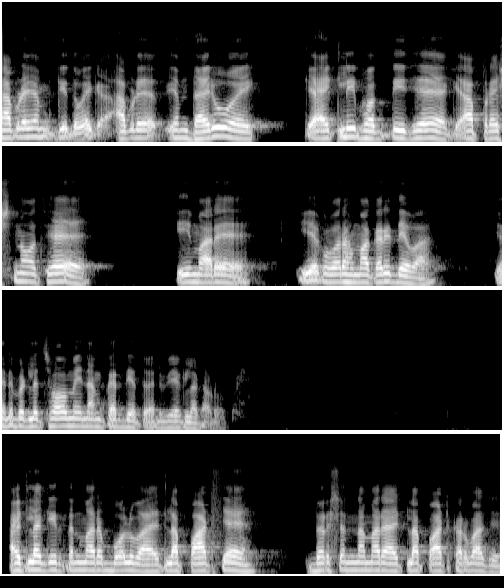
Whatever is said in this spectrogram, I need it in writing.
આપણે એમ કીધું હોય કે આપણે એમ ધાર્યું હોય કે આટલી ભક્તિ છે કે આ પ્રશ્નો છે એ મારે એક વર્ષમાં કરી દેવા. એને બદલે છ મહિનામાં કરી દે તો એને વેગ લગાડવો પડે. આટલા કીર્તન મારે બોલવા એટલા પાઠ છે, દર્શનના મારે આટલા પાઠ કરવા છે.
